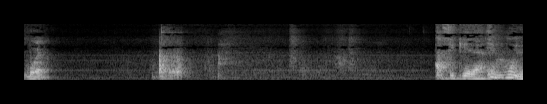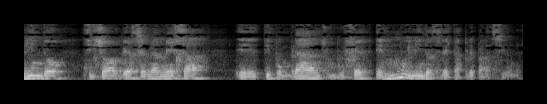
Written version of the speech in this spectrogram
Bueno. Así queda, es muy lindo. Si yo voy a hacer una mesa eh, tipo un brunch, un buffet, es muy lindo hacer estas preparaciones,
